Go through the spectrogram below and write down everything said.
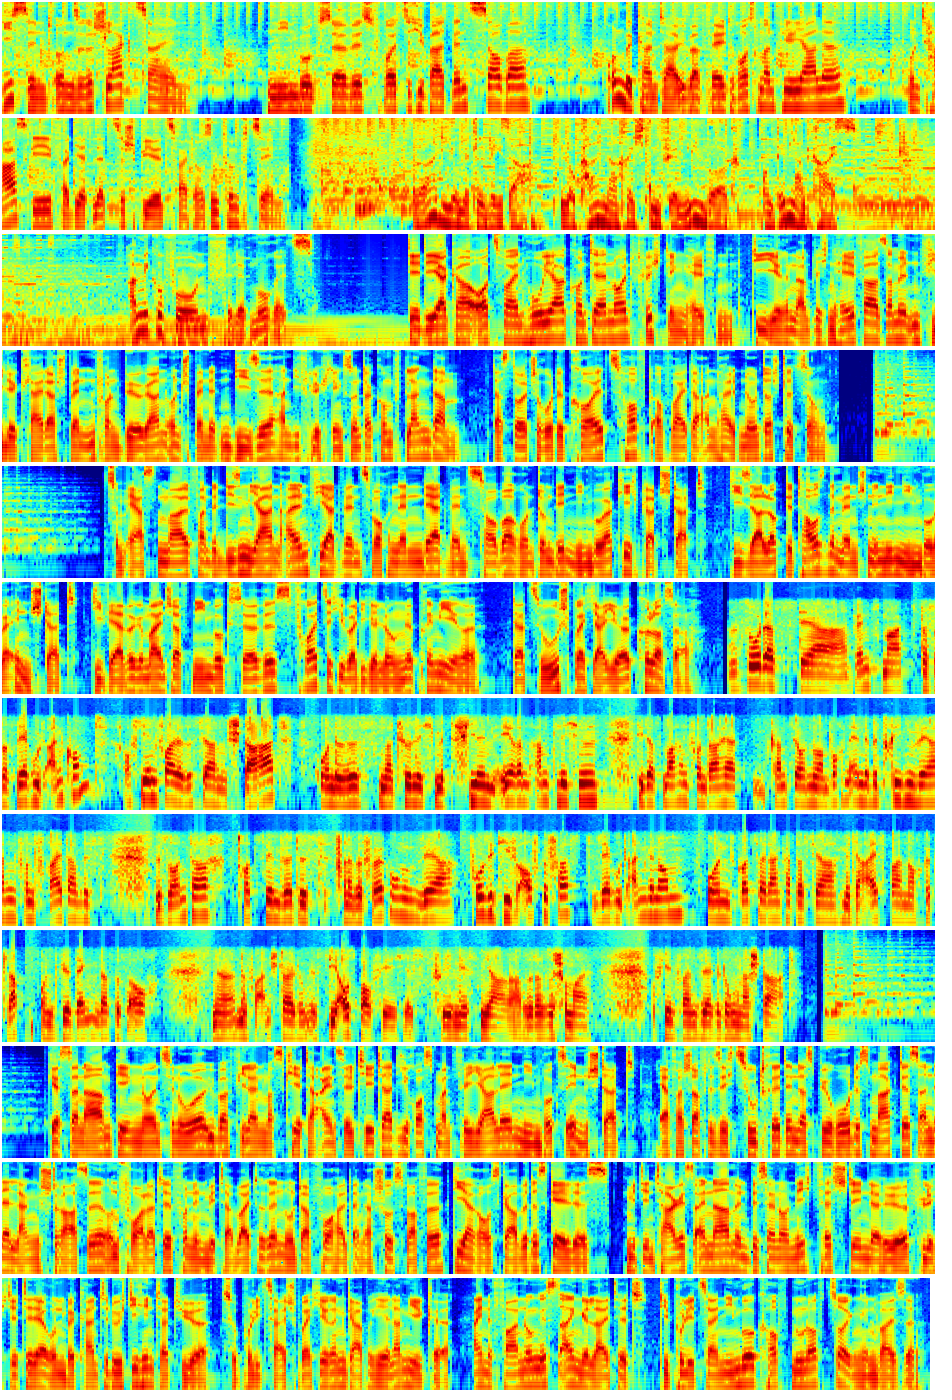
Dies sind unsere Schlagzeilen. Nienburg Service freut sich über Adventszauber. Unbekannter überfällt Rossmann Filiale. Und HSG verliert letztes Spiel 2015. Radio Mittelweser. Lokalnachrichten für Nienburg und den Landkreis. Am Mikrofon Philipp Moritz. Der DRK-Ortsverein Hoja konnte erneut Flüchtlingen helfen. Die ehrenamtlichen Helfer sammelten viele Kleiderspenden von Bürgern und spendeten diese an die Flüchtlingsunterkunft Langendamm. Das Deutsche Rote Kreuz hofft auf weiter anhaltende Unterstützung. Zum ersten Mal fand in diesem Jahr an allen vier Adventswochenenden der Adventszauber rund um den Nienburger Kirchplatz statt. Dieser lockte tausende Menschen in die Nienburger Innenstadt. Die Werbegemeinschaft Nienburg Service freut sich über die gelungene Premiere. Dazu Sprecher Jörg Kolosser. Es ist so, dass der Adventsmarkt, dass das sehr gut ankommt, auf jeden Fall. Das ist ja ein Start und es ist natürlich mit vielen Ehrenamtlichen, die das machen. Von daher kann es ja auch nur am Wochenende betrieben werden, von Freitag bis, bis Sonntag. Trotzdem wird es von der Bevölkerung sehr positiv aufgefasst, sehr gut angenommen. Und Gott sei Dank hat das ja mit der Eisbahn noch geklappt. Und wir denken, dass es auch eine, eine Veranstaltung ist, die ausbaufähig ist für die nächsten Jahre. Also das ist schon mal auf jeden Fall ein sehr gelungener Start. Gestern Abend gegen 19 Uhr überfiel ein maskierter Einzeltäter die Rossmann-Filiale in Nienburgs Innenstadt. Er verschaffte sich Zutritt in das Büro des Marktes an der Langen Straße und forderte von den Mitarbeiterinnen unter Vorhalt einer Schusswaffe die Herausgabe des Geldes. Mit den Tageseinnahmen in bisher noch nicht feststehender Höhe flüchtete der Unbekannte durch die Hintertür, zur Polizeisprecherin Gabriela Mielke. Eine Fahndung ist eingeleitet. Die Polizei Nienburg hofft nun auf Zeugenhinweise.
